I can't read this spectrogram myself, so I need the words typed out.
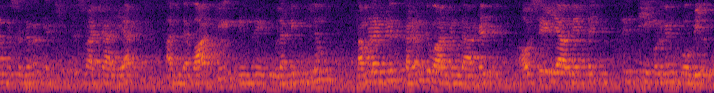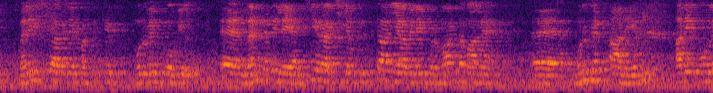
என்று சொன்னவர் லட்சுமி சுவாச்சாரியார் அந்த வாக்கு இன்று உலகெங்கிலும் தமிழர்கள் கலந்து வாழ்கின்றார்கள். ஆஸ்திரேலியாவிலே சென்- சிட்னி முருகன் கோவில் மலேசியாவிலே பத்துக்கு முருகன் கோவில் லண்டனிலே ஐக்கிய ராச்சியம் பிரித்தானியாவிலே பிரம்மாண்டமான முருகன் ஆலயம் அதே போல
